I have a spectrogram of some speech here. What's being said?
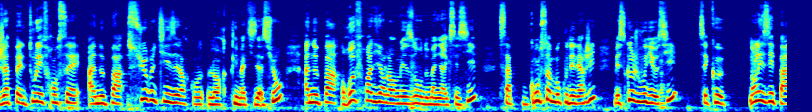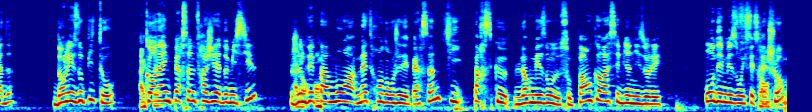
J'appelle tous les Français à ne pas surutiliser leur, climatisation, à ne pas refroidir leur maison de manière excessive. Ça consomme beaucoup d'énergie. Mais ce que je vous dis aussi, c'est que dans les EHPAD, dans les hôpitaux, À quand on a une personne fragile à domicile, je Alors, ne vais on- pas, moi, mettre en danger des personnes qui, parce que leurs maisons ne sont pas encore assez bien isolées, ont des maisons où il fait très chaud,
